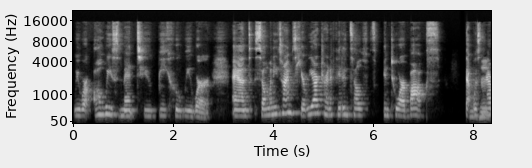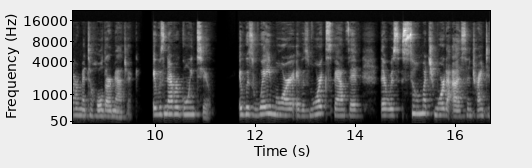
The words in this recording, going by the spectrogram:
we were always meant to be who we were and so many times here we are trying to fit ourselves into our box that was mm-hmm. never meant to hold our magic it was never going to it was way more, it was more expansive. There was so much more to us and trying to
